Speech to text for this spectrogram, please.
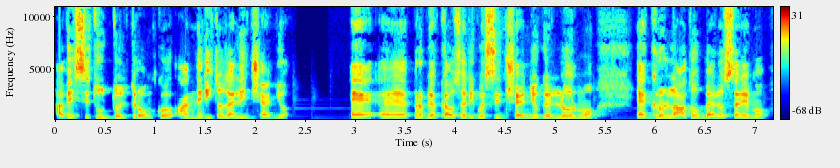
avesse tutto il tronco annerito dall'incendio è eh, proprio a causa di questo incendio che l'olmo è crollato? Beh, lo staremo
